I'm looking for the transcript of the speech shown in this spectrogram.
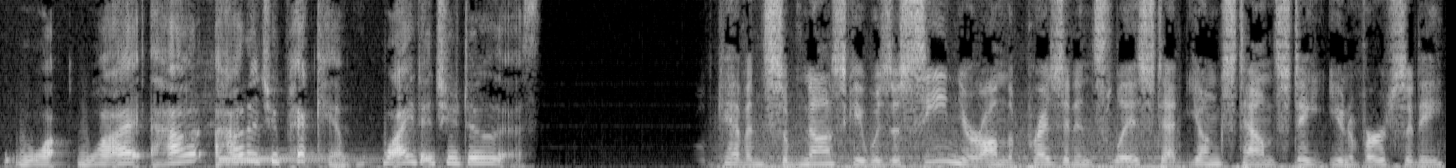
why, how, how did you pick him? Why did you do this? Kevin Sobnoski was a senior on the president's list at Youngstown State University.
